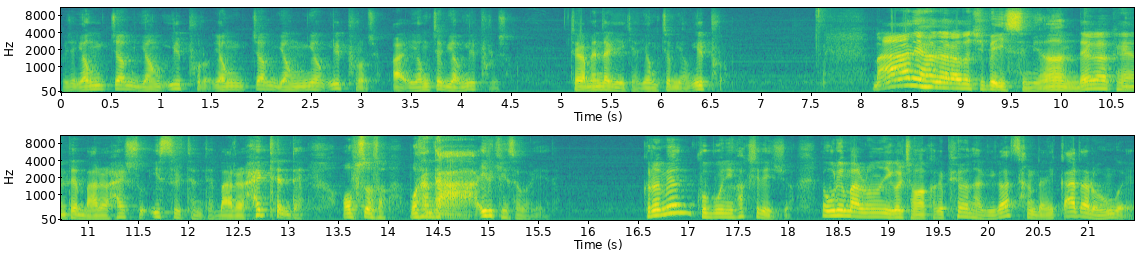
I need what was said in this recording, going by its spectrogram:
그죠? 0.01%, 0.001%죠. 아, 0.01%죠. 제가 맨날 얘기해요. 0.01%. 만에 하나라도 집에 있으면 내가 걔한테 말을 할 수 있을 텐데, 말을 할 텐데, 없어서 못한다. 이렇게 해석을 해야 돼. 그러면 구분이 확실해지죠. 우리말로는 이걸 정확하게 표현하기가 상당히 까다로운 거예요.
